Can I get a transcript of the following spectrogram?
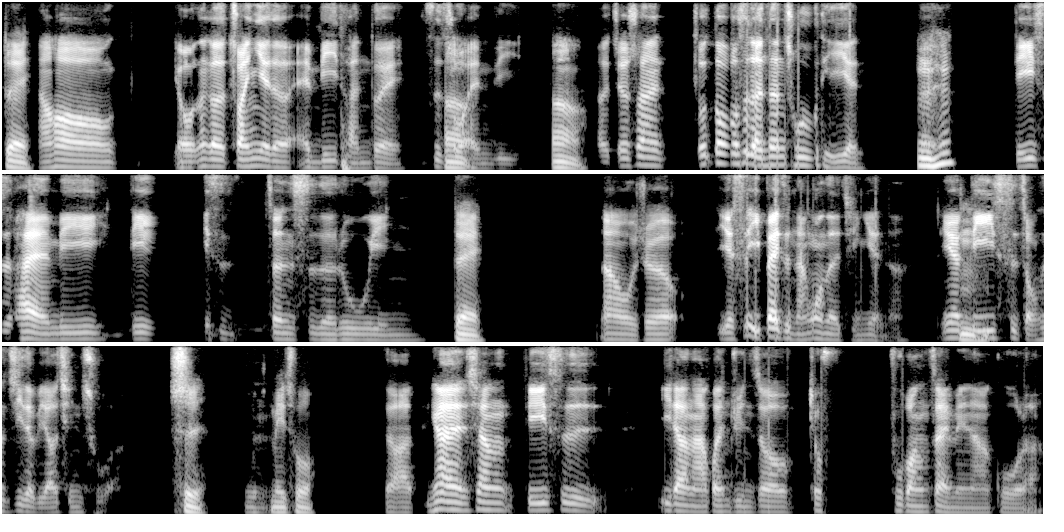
对，然后有那个专业的 MV 团队制作 MV，嗯，呃，就算都都是人生初体验，嗯哼，第一次拍 MV，第一次。正式的录音，对，那我觉得也是一辈子难忘的经验呢。因为第一次总是记得比较清楚啊。是，嗯，没错，对吧？你看，像第一次意大拿冠军之后，就富邦再也没拿过了。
